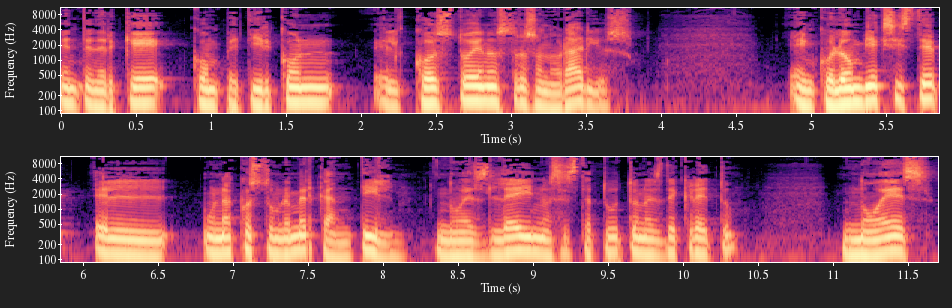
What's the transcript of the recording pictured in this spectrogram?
en tener que competir con el costo de nuestros honorarios. En Colombia existe una costumbre mercantil, no es ley, no es estatuto, no es decreto, no es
